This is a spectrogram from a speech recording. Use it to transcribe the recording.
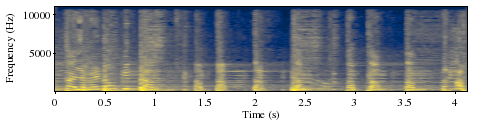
ตำหมูตำไก่อยากให้น้องกินตับตับตับตับตับตับตับตับตับ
